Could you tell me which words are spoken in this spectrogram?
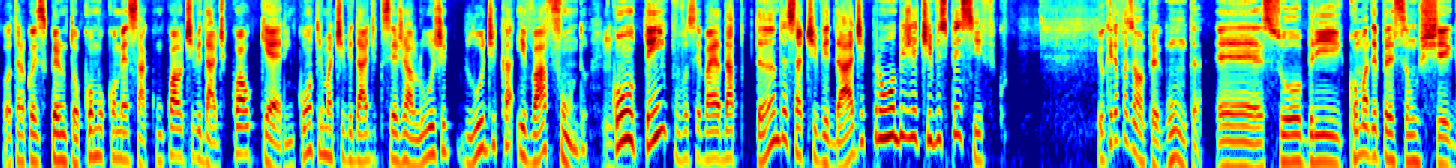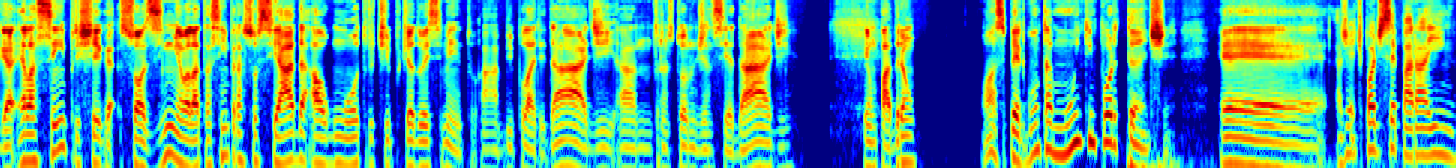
Outra coisa que perguntou, como começar? Com qual atividade? Qualquer. Encontre uma atividade que seja lúdica e vá a fundo. Uhum. Com o tempo, você vai adaptando essa atividade para um objetivo específico. Eu queria fazer uma pergunta é, sobre como a depressão chega. Ela sempre chega sozinha ou ela está sempre associada a algum outro tipo de adoecimento? A bipolaridade, a um transtorno de ansiedade? Tem um padrão? Nossa, pergunta muito importante. É, a gente pode separar em.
